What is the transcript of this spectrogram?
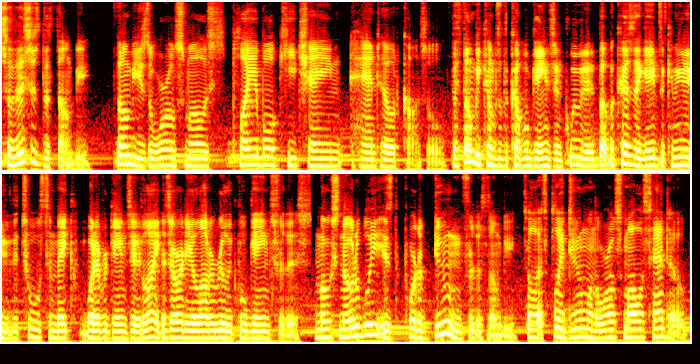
So this is the Thumby. Thumby is the world's smallest playable keychain handheld console. The Thumby comes with a couple games included, but because they gave the community the tools to make whatever games they would like, there's already a lot of really cool games for this. Most notably is the port of Doom for the Thumby. So let's play Doom on the world's smallest handheld.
